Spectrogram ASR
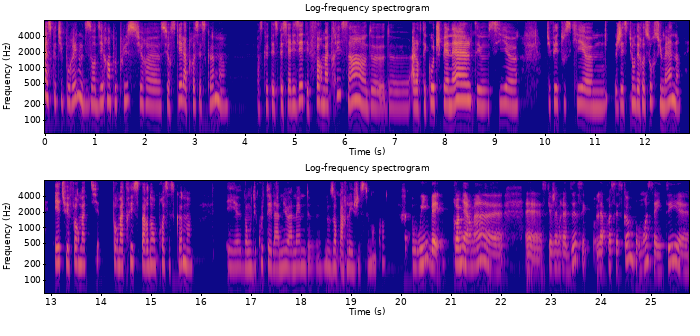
est-ce que tu pourrais nous dire un peu plus sur, sur ce qu'est la Processcom? Parce que tu es spécialisée, tu es formatrice. Hein, de, de... Alors, tu es coach PNL, es aussi, euh, tu fais tout ce qui est euh, gestion des ressources humaines et tu es formatrice pardon, Processcom. Et euh, donc, du coup, tu es la mieux à même de nous en parler, justement. quoi. Oui, bien, premièrement, ce que j'aimerais dire, c'est que la Processcom, pour moi, ça a été,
